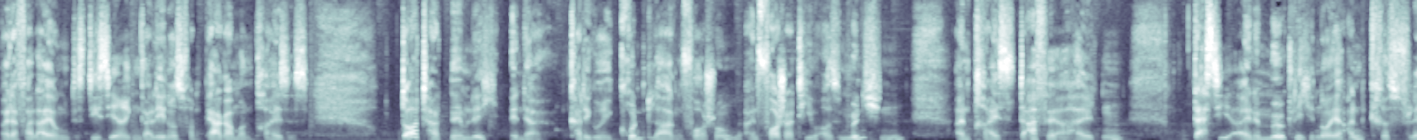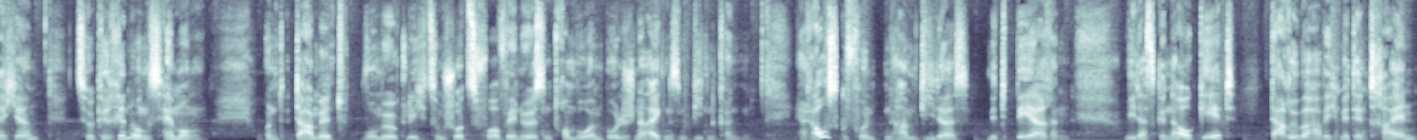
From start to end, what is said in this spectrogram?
bei der Verleihung des diesjährigen Galenus von Pergamon Preises. Dort hat nämlich in der Kategorie Grundlagenforschung ein Forscherteam aus München einen Preis dafür erhalten, dass sie eine mögliche neue Angriffsfläche zur Gerinnungshemmung und damit womöglich zum Schutz vor venösen thromboembolischen Ereignissen bieten könnten. Herausgefunden haben die das mit Bären. Wie das genau geht, darüber habe ich mit den dreien,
